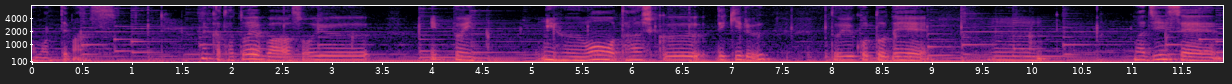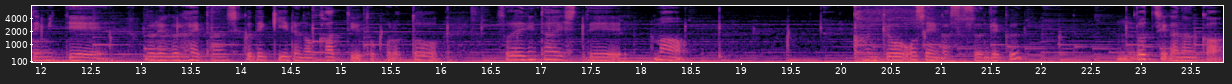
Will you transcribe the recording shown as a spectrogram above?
思ってます。なんか例えばそういう1分2分を短縮できる？ということでうん、まあ、人生で見てどれぐらい短縮できるのかっていうところとそれに対してまあ環境汚染が進んでいく、どっちがなんか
